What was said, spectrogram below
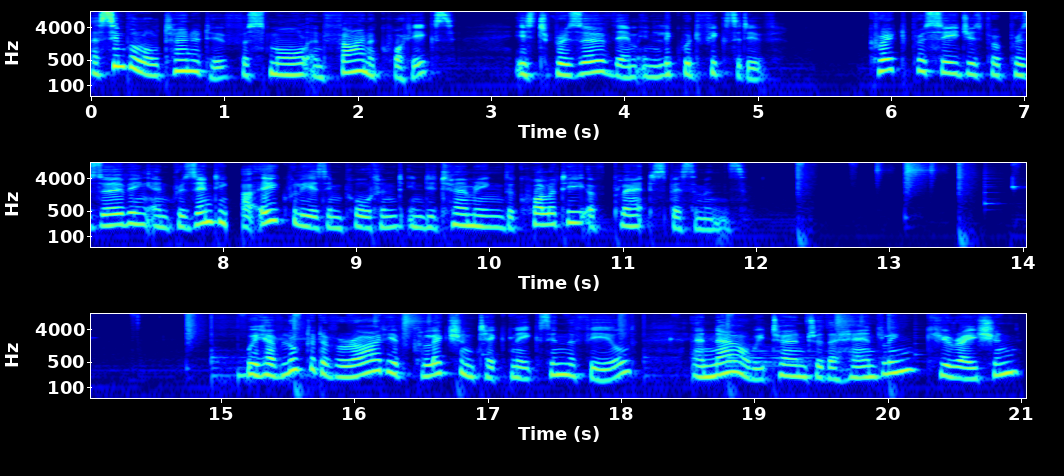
A simple alternative for small and fine aquatics is to preserve them in liquid fixative. Correct procedures for preserving and presenting are equally as important in determining the quality of plant specimens. We have looked at a variety of collection techniques in the field and now we turn to the handling, curation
